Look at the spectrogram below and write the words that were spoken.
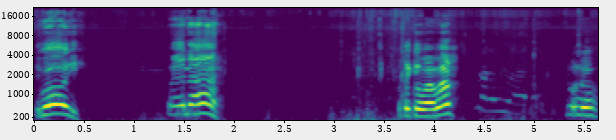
Tiboy! Ayan na! Patay ka mama? Doon na yun.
